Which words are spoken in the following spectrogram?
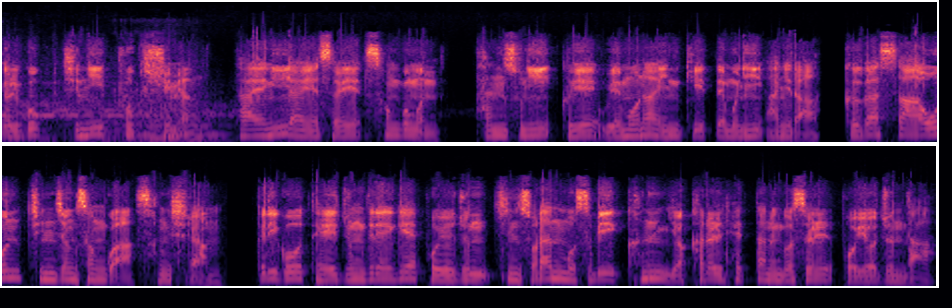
결국 진이 푹 쉬면 다행히 야에서의 성공은 단순히 그의 외모나 인기 때문이 아니라 그가 쌓아온 진정성과 성실함, 그리고 대중들에게 보여준 진솔한 모습이 큰 역할을 했다는 것을 보여준다.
